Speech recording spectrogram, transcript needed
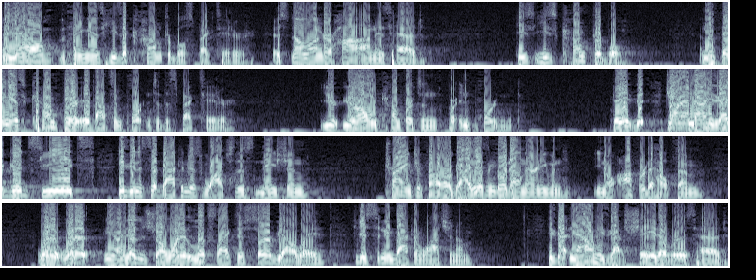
And now the thing is, he's a comfortable spectator. It's no longer hot on his head. He's, he's comfortable. And the thing is, comfort, that's important to the spectator. Your, your own comfort's important. Okay? Jonah now, he's got good seats. He's going to sit back and just watch this nation trying to follow God. He doesn't go down there and even, you know, offer to help them. What it, what it, you know, he doesn't show them what it looks like to serve Yahweh. He's just sitting back and watching them. He's got now he's got shade over his head.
